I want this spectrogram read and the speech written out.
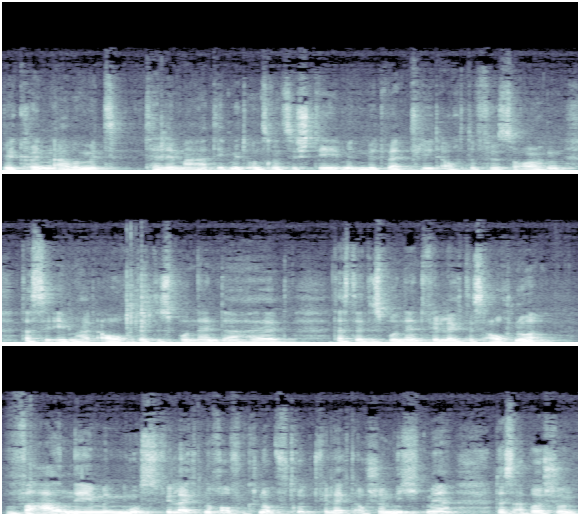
Wir können aber mit Telematik, mit unseren Systemen, mit Webfleet auch dafür sorgen, dass sie eben halt auch der Disponent erhält, dass der Disponent vielleicht das auch nur wahrnehmen muss, vielleicht noch auf den Knopf drückt, vielleicht auch schon nicht mehr, dass aber schon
